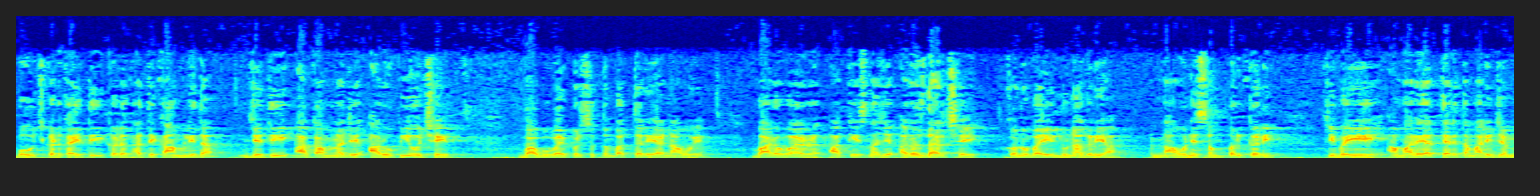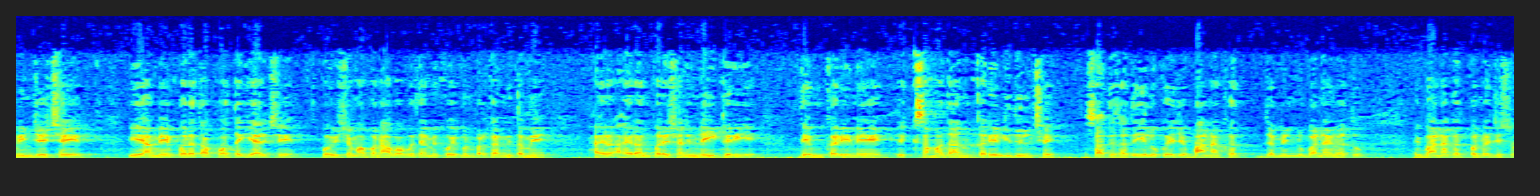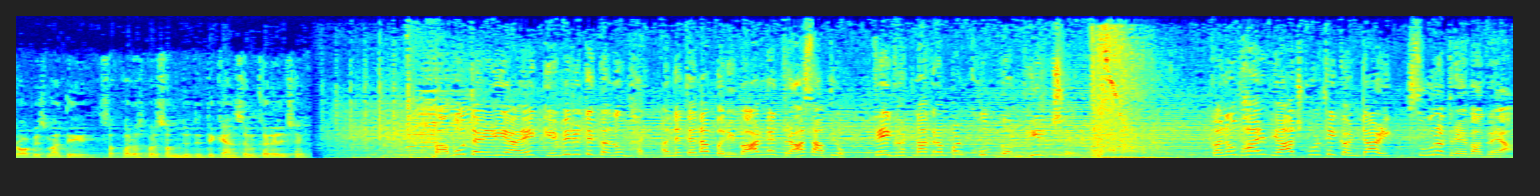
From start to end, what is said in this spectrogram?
બહુ જ કડકાઈથી કડક હાથે કામ લીધા. જેથી આ કામના જે આરોપીઓ છે, બાબુભાઈ પરસોત્તમબા તરેયા નાઓએ બારોબાર આ કેસના જે અરજદાર છે, કનુભાઈ લુનાગરિયા, નાઓને સંપર્ક કરી કે ભાઈ અમારે અત્યારે તમારી જમીન જે છે એ અમે પરત આપવા તૈયાર છે. ભવિષ્યમાં પણ આ બાબતે અમે કોઈ પણ પ્રકારની તમે હેરાન પરેશાની નહીં કરીએ. તેમ કરીને એક સમાધાન કરી લીધેલ છે. સાથે સાથે એ લોકોએ જે બાનાખત જમીનનું બનાવ્યું હતું, એ બાનાખત પણ રજિસ્ટર ઓફિસમાંથી પરસ્પર સમજૂતીથી કેન્સલ કરેલ છે. બાબુ તૈરિયાએ કેવી રીતે કનુભાઈ અને તેના પરિવારને ત્રાસ આપ્યો તે ઘટનાક્રમ પણ ખૂબ ગંભીર છે. કનુભાઈ વ્યાજપુરથી કંટાળી સુરત રહેવા ગયા.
